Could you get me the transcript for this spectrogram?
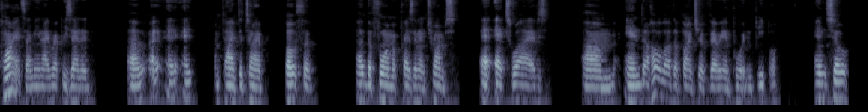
clients. I mean I represented uh, I- I- from time to time both of uh, the former President Trump's ex-wives um, and a whole other bunch of very important people. And so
